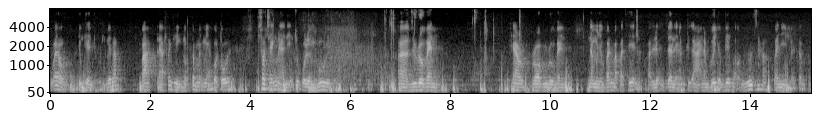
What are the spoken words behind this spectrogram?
bắt đầu tìm thiện từ việc viết lắm. Ba là phát hình nội tâm mạnh mẽ của tôi so sánh là những chỗ của niềm vui. À, Juroven theo Rob Juroven là một nhà văn bạn phải thể hiện và luyện ra lệ tự ái làm với động viên bảo rút ra và nhìn về tầm của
